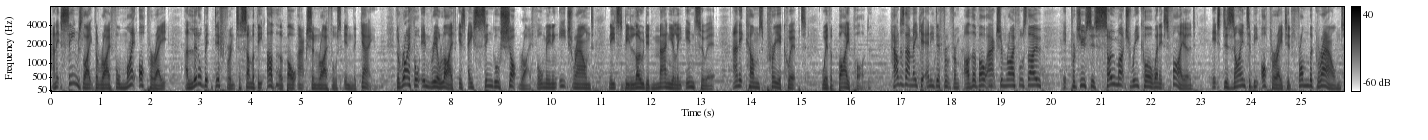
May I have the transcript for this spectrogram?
and it seems like the rifle might operate a little bit different to some of the other bolt action rifles in the game. The rifle in real life is a single shot rifle, meaning each round needs to be loaded manually into it, and it comes pre-equipped with a bipod. How does that make it any different from other bolt action rifles though? It produces so much recoil when it's fired, it's designed to be operated from the ground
